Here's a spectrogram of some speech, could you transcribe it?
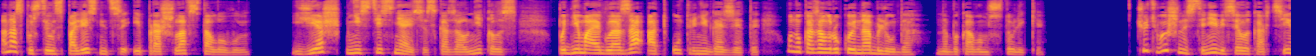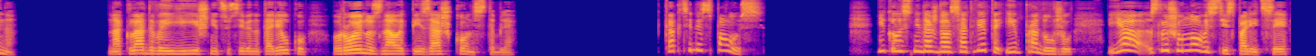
она спустилась по лестнице и прошла в столовую. «Ешь, не стесняйся», — сказал Николас, поднимая глаза от утренней газеты. Он указал рукой на блюдо на боковом столике. Чуть выше на стене висела картина. Накладывая яичницу себе на тарелку, Роин узнала пейзаж констебля. «Как тебе спалось?» Николас не дождался ответа и продолжил. «Я слышал новости из полиции.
